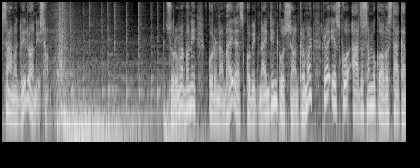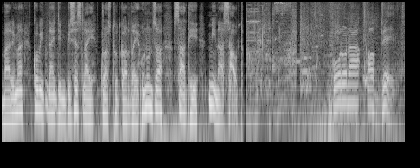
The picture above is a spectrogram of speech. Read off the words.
सामग्री रहनेछन्। सुरुमा भने कोरोना भाइरस कोभिड नाइन्टिनको संक्रमण र यसको आजसम्मको अवस्थाका बारेमा कोभिड नाइन्टिन विशेषलाई प्रस्तुत गर्दै हुनुहुन्छ साथी मिना साउथ कोरोना अपडेट।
